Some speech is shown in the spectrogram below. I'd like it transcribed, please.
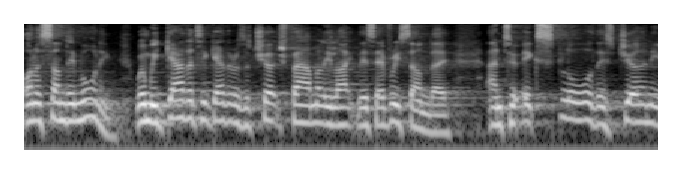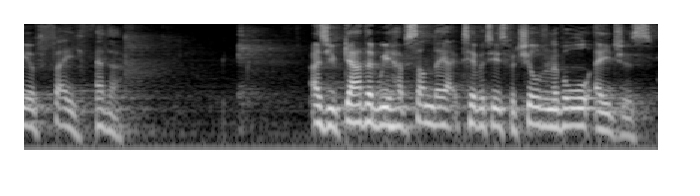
on a Sunday morning when we gather together as a church family like this every Sunday and to explore this journey of faith together. As you've gathered, we have Sunday activities for children of all ages.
